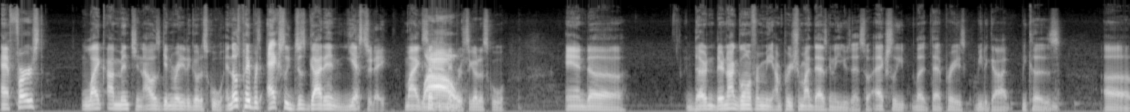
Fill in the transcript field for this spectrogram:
At first, like I mentioned, I was getting ready to go to school, and those papers actually just got in yesterday. My acceptance Wow. papers to go to school, and uh, they're they're not going for me. I'm pretty sure my dad's gonna use that. So actually, let that praise be to God because uh,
